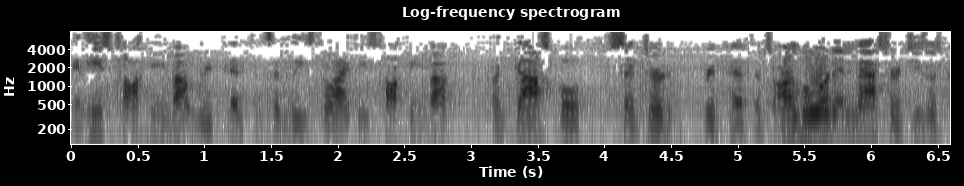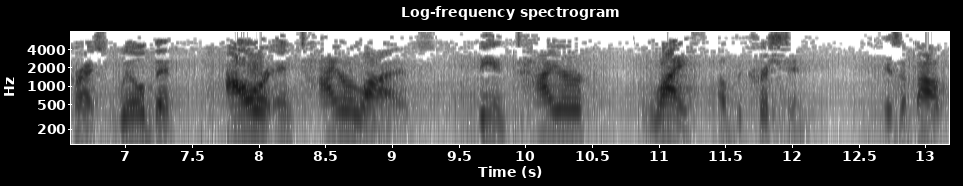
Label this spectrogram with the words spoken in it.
and he's talking about repentance that leads to life. He's talking about a gospel centered repentance. Our Lord and Master Jesus Christ willed that our entire lives, the entire life of the Christian, is about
